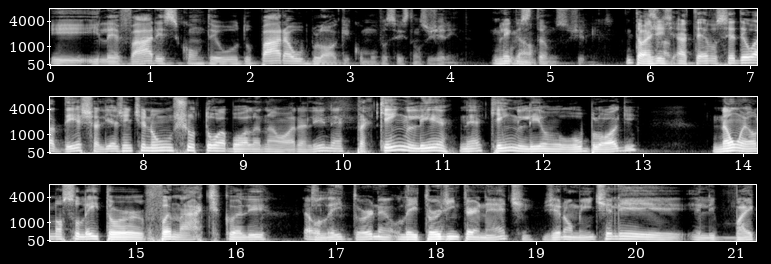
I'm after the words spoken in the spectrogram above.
e, e, levar esse conteúdo para o blog, como vocês estão sugerindo. Legal. Como estamos sugerindo. Então, a gente, até você deu a deixa ali, a gente não chutou a bola na hora ali, né? Para quem lê, né? Quem lê o, o, blog não é o nosso leitor fanático ali. É, o leitor, né? O leitor de internet, geralmente ele, ele vai,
